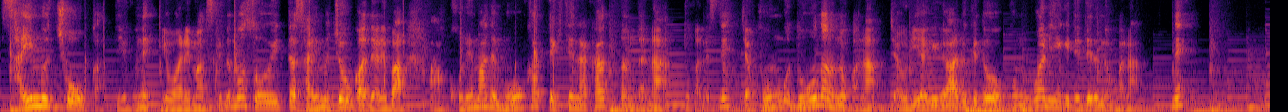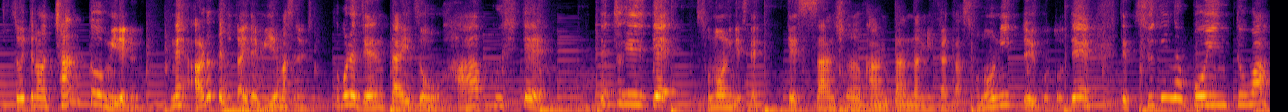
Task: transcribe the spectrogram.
債務超過ってよくね、言われますけども、そういった債務超過であれば、あ、これまで儲かってきてなかったんだなとかですね、じゃあ今後どうなるのかな、じゃあ売上があるけど、今後は利益出てるのかな、ね。そういったのをちゃんと見れる。ね、ある程度大体見れますね。そこで全体像を把握して、で、次て、その2ですね。決算書の簡単な見方、その2ということで、で次のポイントは、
